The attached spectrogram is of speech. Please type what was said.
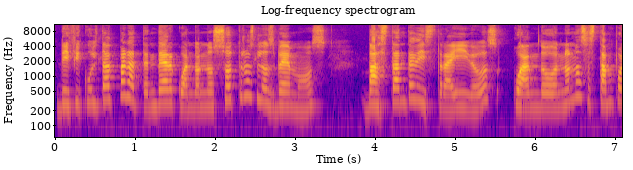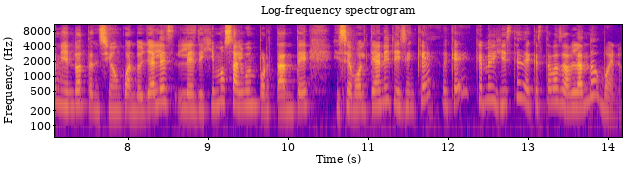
Dificultad para atender cuando nosotros los vemos bastante distraídos cuando no nos están poniendo atención, cuando ya les, les dijimos algo importante y se voltean y te dicen, ¿qué? ¿De qué? ¿Qué me dijiste? ¿De qué estabas hablando? Bueno,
